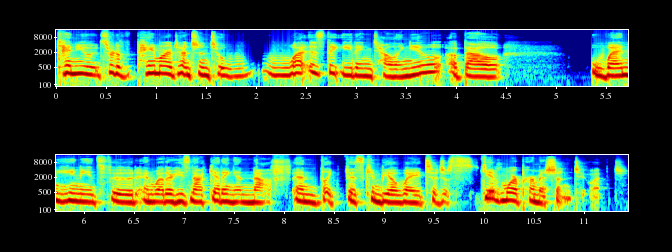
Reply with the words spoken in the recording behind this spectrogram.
can you sort of pay more attention to what is the eating telling you about when he needs food and whether he's not getting enough? And like, this can be a way to just give more permission to it.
